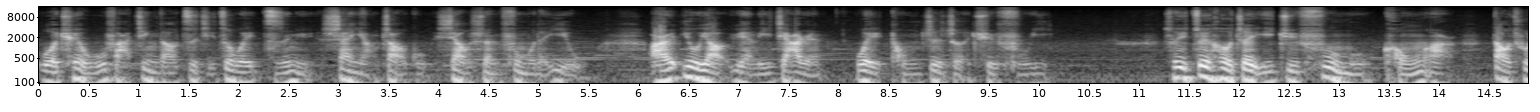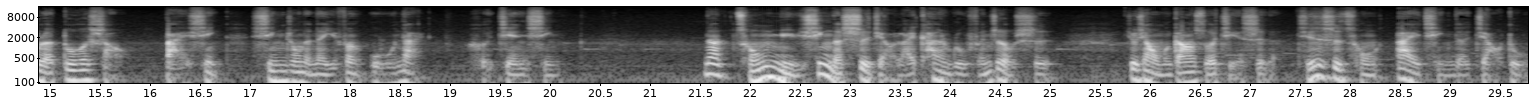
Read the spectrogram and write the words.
我却无法尽到自己作为子女赡养、照顾、孝顺父母的义务，而又要远离家人，为统治者去服役。所以最后这一句“父母恐耳”，道出了多少百姓心中的那一份无奈和艰辛。那从女性的视角来看《乳坟》这首诗，就像我们刚刚所解释的。其实是从爱情的角度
